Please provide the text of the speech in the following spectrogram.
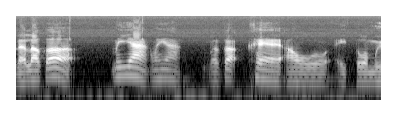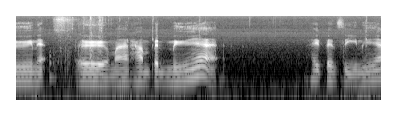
แล้วเราก็ไม่ยากไม่ยาก แล้วก็แค่เอาไอ้ตัวมือเนี่ย เออ มาทำเป็นเนื้อ ให้เป็นสีเนื้อ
